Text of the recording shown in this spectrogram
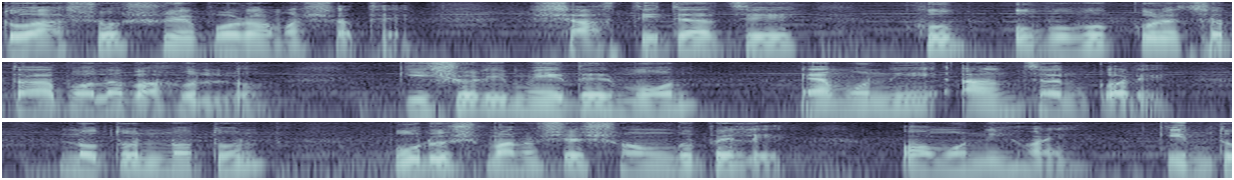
তো আসো, শুয়ে পড়ো আমার সাথে। শাস্তিটা যে খুব উপভোগ করেছ তা বলা বাহুল্য। কিশোরী মেয়েদের মন এমনই আনচান করে। নতুন নতুন পুরুষ মানুষের সঙ্গ পেলে অমনই হয়, কিন্তু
